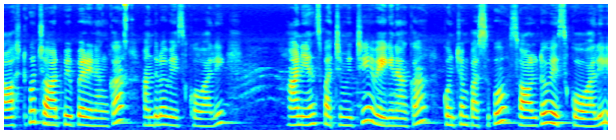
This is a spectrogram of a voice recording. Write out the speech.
లాస్ట్కు చాట్ ప్రిపేర్ అయినాక అందులో వేసుకోవాలి. ఆనియన్స్ పచ్చిమిర్చి వేగినాక కొంచెం పసుపు సాల్ట్ వేసుకోవాలి.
